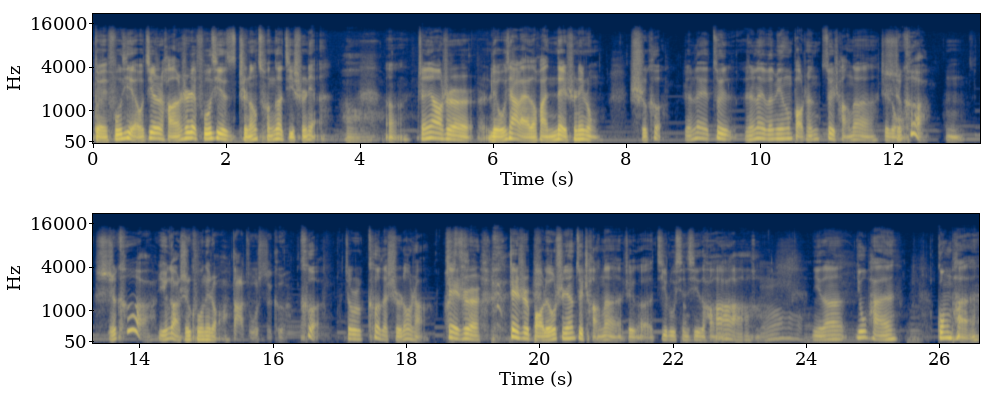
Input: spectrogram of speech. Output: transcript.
对服务器，我记得好像是这服务器只能存个几十年。哦，嗯，真要是留下来的话，你得是那种时刻，人类最人类文明保存最长的这种石，刻，嗯，石刻，云冈石窟那种啊，大足石刻。刻就是刻在石头上，这是 这是保留时间最长的这个记录信息的方法。啊，哦，你的 U 盘、光盘、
